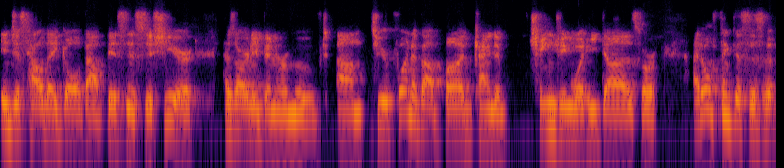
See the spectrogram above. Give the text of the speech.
in just how they go about business this year has already been removed. Um, to your point about Bud kind of changing what he does, or I don't think this is a,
